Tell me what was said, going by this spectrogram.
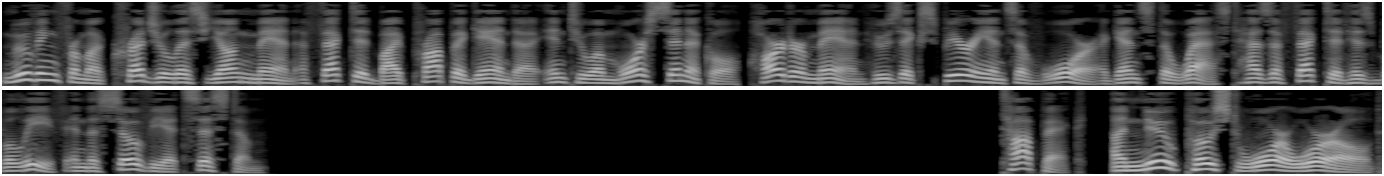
moving from a credulous young man affected by propaganda into a more cynical, harder man whose experience of war against the West has affected his belief in the Soviet Soviet system. Topic: A new post-war world.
